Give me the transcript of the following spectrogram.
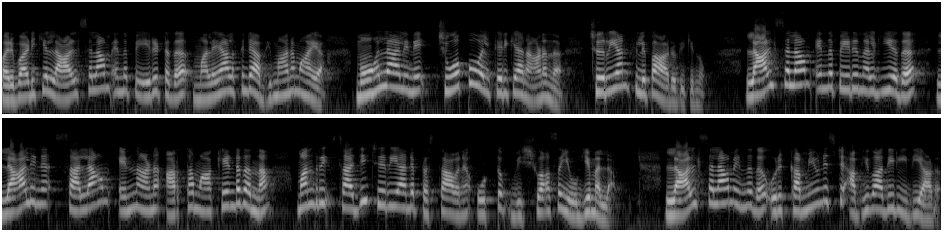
പരിപാടിക്ക് ലാൽ സലാം എന്ന് പേരിട്ടത് മലയാളത്തിന്റെ അഭിമാനമായ മോഹൻലാലിനെ ചുവപ്പുവൽക്കരിക്കാനാണെന്ന് ചെറിയാൻ ഫിലിപ്പ് ആരോപിക്കുന്നു. ലാൽ സലാം എന്ന പേര് നൽകിയത് ലാലിന് സലാം എന്നാണ് അർത്ഥമാക്കേണ്ടതെന്ന മന്ത്രി സജി ചെറിയാന്റെ പ്രസ്താവന ഒട്ടും വിശ്വാസയോഗ്യമല്ല. ലാൽ സലാം എന്നത് ഒരു കമ്മ്യൂണിസ്റ്റ് അഭിവാദി രീതിയാണ്.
